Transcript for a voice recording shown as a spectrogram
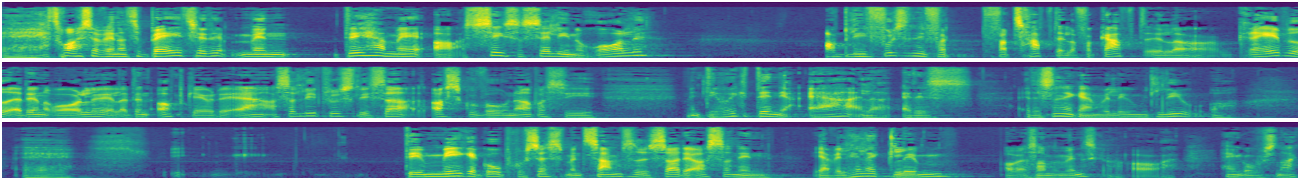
øh, jeg tror også, jeg vender tilbage til det, men det her med at se sig selv i en rolle, og blive fuldstændig for, fortabt eller forgabt eller grebet af den rolle eller den opgave, det er, og så lige pludselig så også skulle vågne op og sige, men det er jo ikke den, jeg er, eller er det, er det sådan, jeg gerne vil leve mit liv? Og, øh, det er en mega god proces, men samtidig så er det også sådan en, jeg vil heller ikke glemme at være sammen med mennesker og have en god snak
